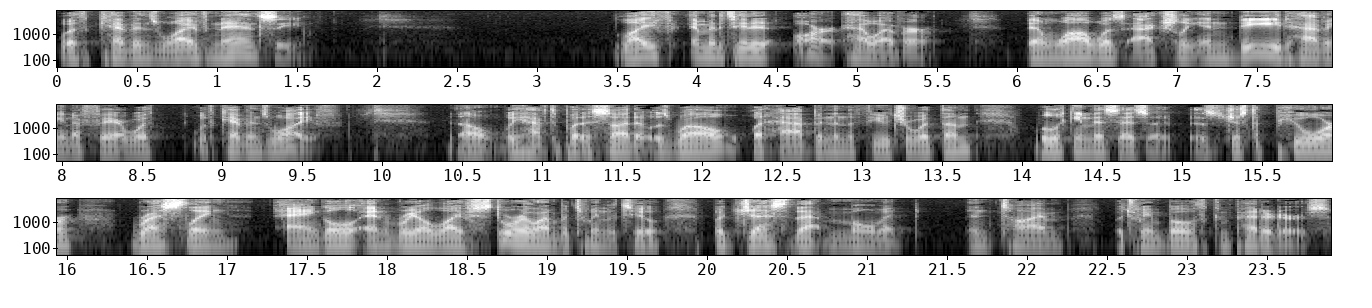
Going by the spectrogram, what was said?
with Kevin's wife Nancy. Life imitated art, however. Benoit was actually indeed having an affair with, with Kevin's wife. Now we have to put aside as well what happened in the future with them. We're looking at this as a as just a pure wrestling angle and real life storyline between the two, but just that moment in time between both competitors.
